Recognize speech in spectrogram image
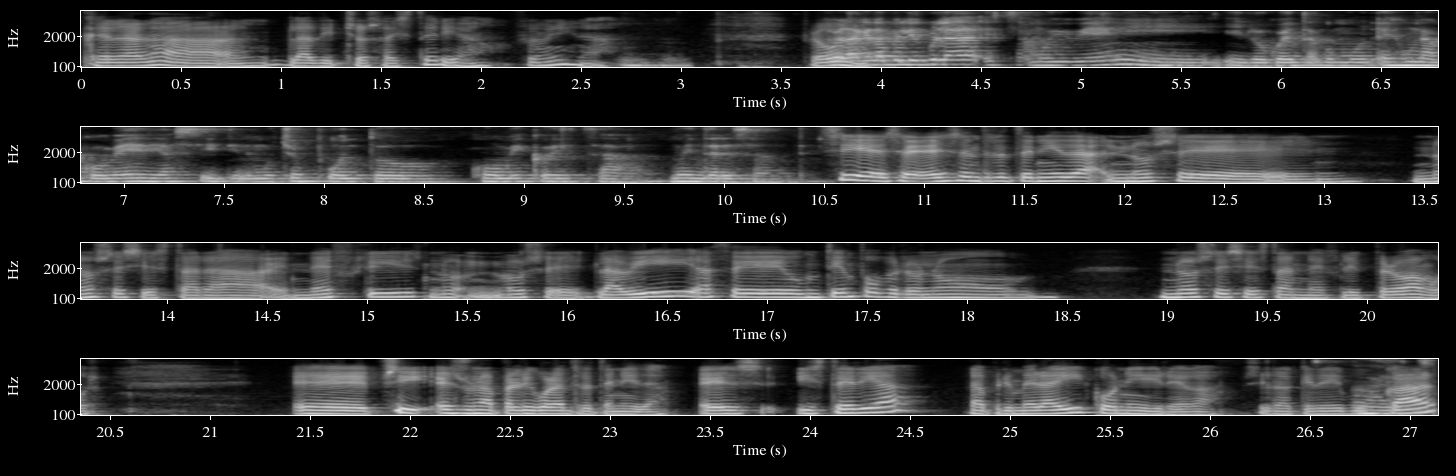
Que era la, dichosa histeria femenina. Pero la verdad que la película está muy bien y, lo cuenta como es una comedia, sí, tiene muchos puntos cómicos y está muy interesante. Sí, es, es entretenida. No sé, no sé si estará en Netflix, no, no sé. La vi hace un tiempo, pero no, no sé si está en Netflix. Pero vamos, eh, sí, es una película entretenida. Es Histeria, la primera I con Y, si la queréis buscar.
